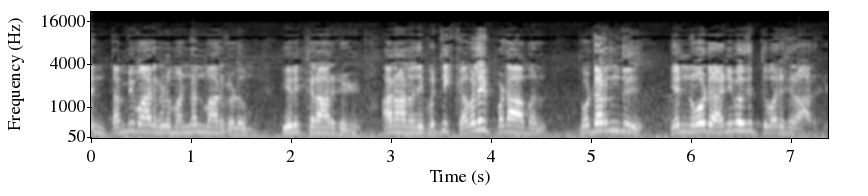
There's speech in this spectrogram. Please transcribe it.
என் தம்பிமார்களும் அண்ணன்மார்களும் இருக்கிறார்கள். ஆனால் அதை பற்றி கவலைப்படாமல் தொடர்ந்து என்னோடு அணிவகுத்து வருகிறார்கள்.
